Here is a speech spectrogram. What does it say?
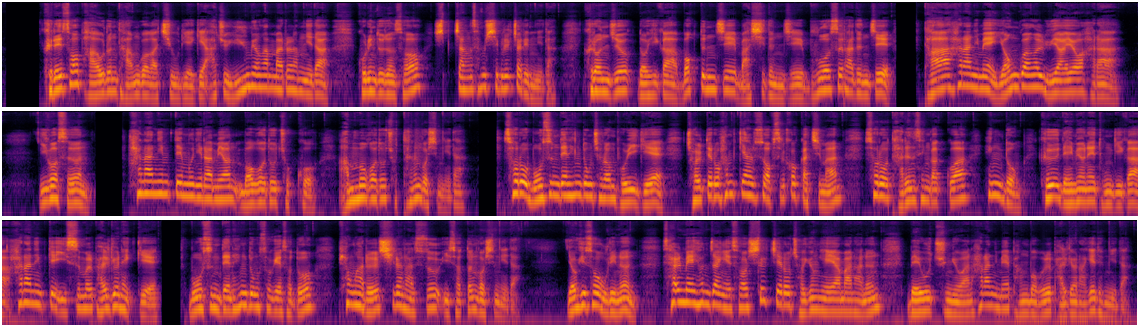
그래서 바울은 다음과 같이 우리에게 아주 유명한 말을 합니다. 고린도전서 10장 31절입니다. 그런즉 너희가 먹든지 마시든지 무엇을 하든지 다 하나님의 영광을 위하여 하라. 이것은 하나님 때문이라면 먹어도 좋고 안 먹어도 좋다는 것입니다. 서로 모순된 행동처럼 보이기에 절대로 함께 할 수 없을 것 같지만 서로 다른 생각과 행동, 그 내면의 동기가 하나님께 있음을 발견했기에 모순된 행동 속에서도 평화를 실현할 수 있었던 것입니다. 여기서 우리는 삶의 현장에서 실제로 적용해야만 하는 매우 중요한 하나님의 방법을 발견하게 됩니다.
